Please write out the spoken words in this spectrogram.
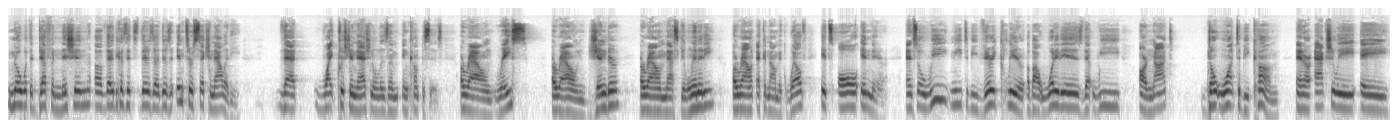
know what the definition of that is because it's there's a there's an intersectionality that white Christian nationalism encompasses around race, around gender, around masculinity, around economic wealth. It's all in there. And so we need to be very clear about what it is that we are not, don't want to become, and are actually a,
